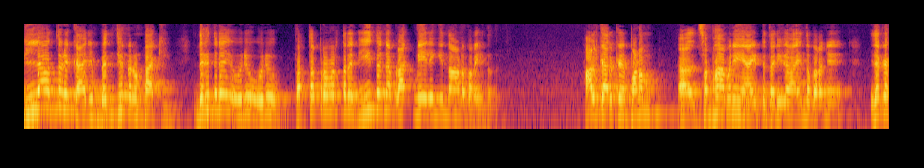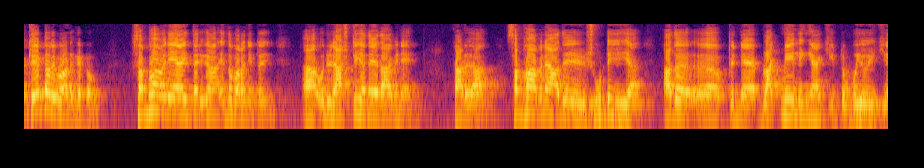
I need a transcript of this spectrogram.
ഇല്ലാത്തൊരു കാര്യം ബന്ധങ്ങൾ ഉണ്ടാക്കി ഇദ്ദേഹത്തിന്റെ ഒരു ഒരു പത്രപ്രവർത്തന രീതി തന്നെ ബ്ലാക്ക് മെയിലിംഗ് എന്നാണ് പറയുന്നത്. ആൾക്കാർക്ക് പണം സംഭാവനയായിട്ട് തരിക എന്ന് പറഞ്ഞ് ഇതൊക്കെ കേട്ടറിവാണ് കേട്ടോ. സംഭാവനയായി തരിക എന്ന് പറഞ്ഞിട്ട് ഒരു രാഷ്ട്രീയ നേതാവിനെ കാണുക. സംഭാവന അത് ഷൂട്ട് ചെയ്യുക. അത് പിന്നെ ബ്ലാക്ക് മെയിലിംഗ് ആക്കിയിട്ട് ഉപയോഗിക്കുക.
